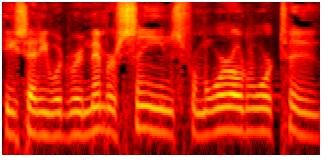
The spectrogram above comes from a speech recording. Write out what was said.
he said he would remember scenes from World War II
